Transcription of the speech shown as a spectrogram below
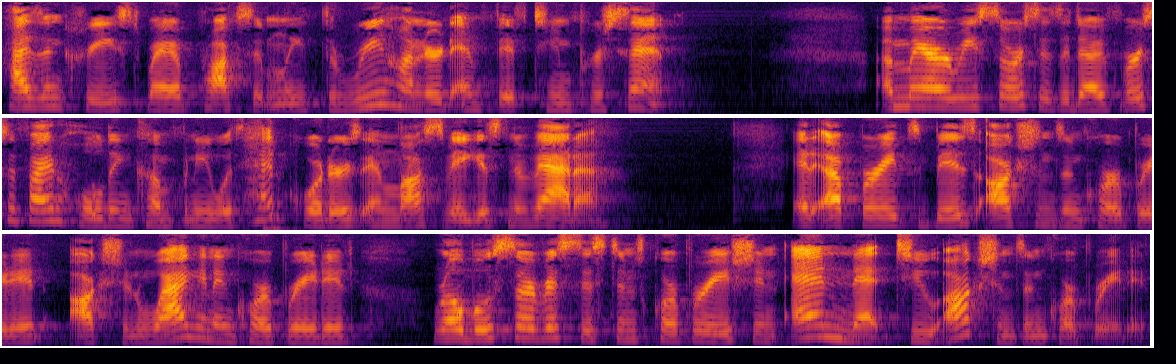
has increased by approximately 315%. Amera Resource is a diversified holding company with headquarters in Las Vegas, Nevada. It operates Biz Auctions Incorporated, Auction Wagon Incorporated, Robo Service Systems Corporation, and Net2 Auctions Incorporated.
